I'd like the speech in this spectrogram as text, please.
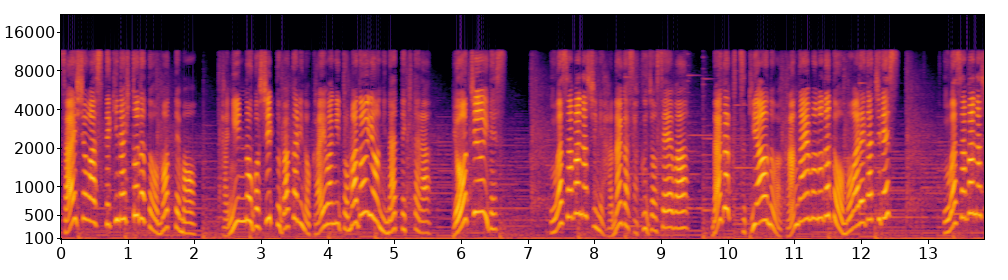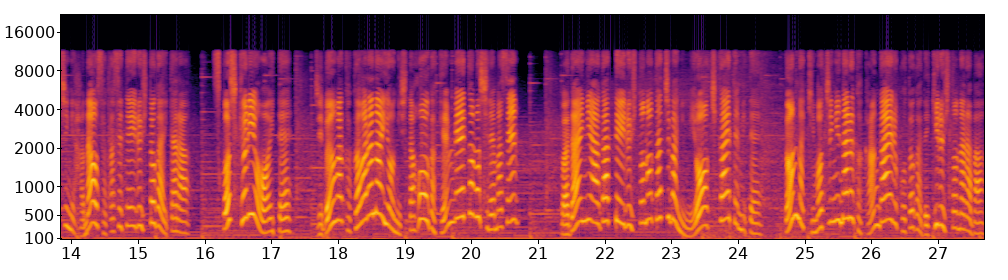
最初は素敵な人だと思っても、他人のゴシップばかりの会話に戸惑うようになってきたら、要注意です。噂話に花が咲く女性は、長く付き合うのは考え物だと思われがちです。噂話に花を咲かせている人がいたら、少し距離を置いて、自分は関わらないようにした方が賢明かもしれません。話題に上がっている人の立場に身を置き換えてみて、どんな気持ちになるか考えることができる人ならば、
